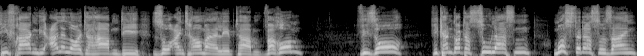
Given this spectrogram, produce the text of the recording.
die Fragen, die alle Leute haben, die so ein Trauma erlebt haben. Warum? Wieso? Wie kann Gott das zulassen? Musste das so sein?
